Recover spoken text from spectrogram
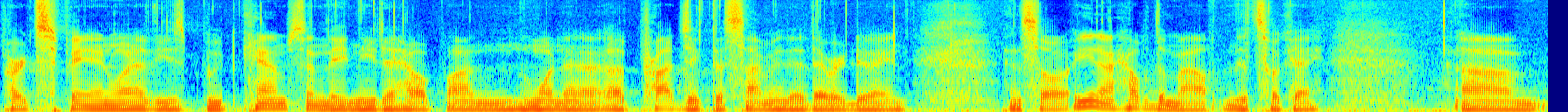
participating in one of these boot camps and they needed help on one uh, a project assignment that they were doing. And so, you know, I helped them out, it's okay. Um,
